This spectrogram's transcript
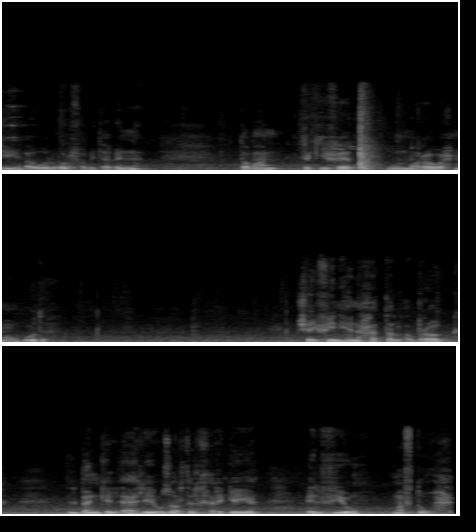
دي أول غرفة بتقابلنا. طبعا التكييفات والمراوح موجودة. شايفين هنا حتى الأبراج البنك الأهلي وزارة الخارجية الفيو مفتوح.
